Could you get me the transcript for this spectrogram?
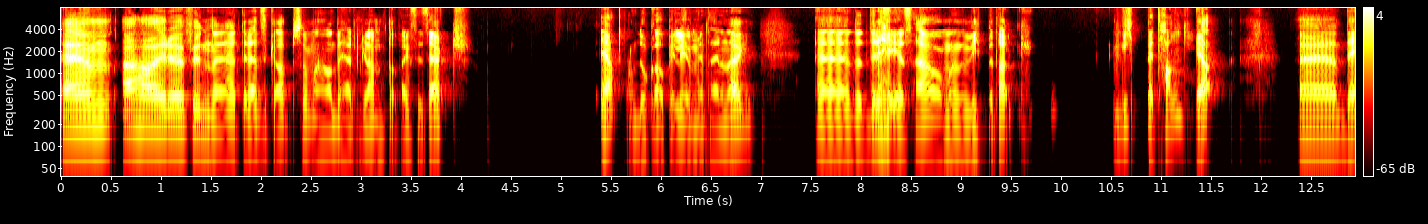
Um, jeg har funnet et redskap som jeg hadde helt glemt at eksisterte. Ja. Dukka opp i livet mitt her en dag. Eh, det dreier seg om en vippetang. Vippetang. Ja. Eh, det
